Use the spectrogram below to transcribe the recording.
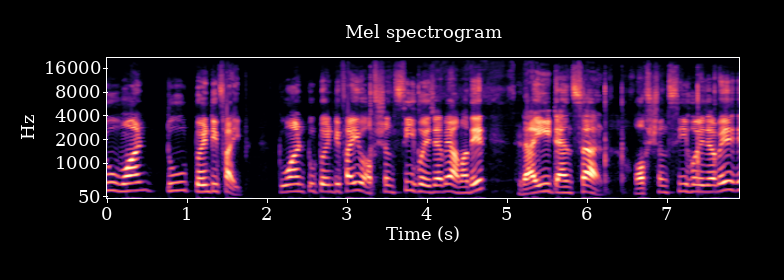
Two, one, two, twenty five. Two, one, two, twenty five, option C হয়ে যাবে আমাদের রাইট অ্যান্সার। অপশন সি হয়ে যাবে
